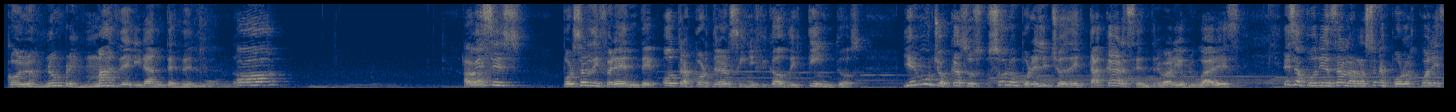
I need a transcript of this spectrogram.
con los nombres más delirantes del mundo. Ah, A veces por ser diferente, otras por tener significados distintos, y en muchos casos solo por el hecho de destacarse entre varios lugares. Esas podrían ser las razones por las cuales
